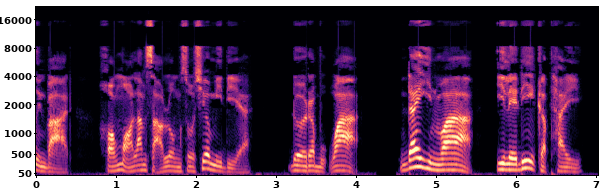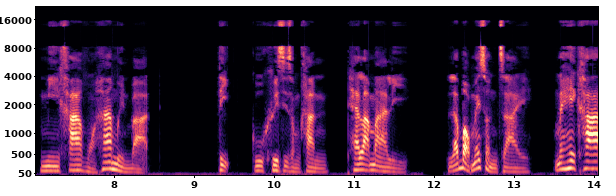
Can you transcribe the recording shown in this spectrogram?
50,000 บาท ของหมอลำสาวลงโซเชียลมีเดีย โดยระบุว่า ได้ยินว่า อีเลดี้กลับไทยมีค่าหัว50,000บาท ติกูคือสิ่งสำคัญ แทละมาลี แล้วบอกไม่สนใจ ไม่ให้ค่า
